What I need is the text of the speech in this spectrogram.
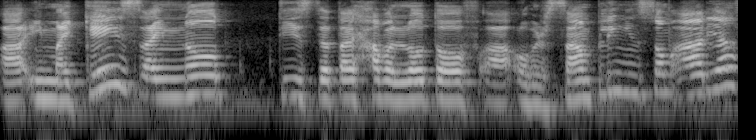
Uh, in my case, I notice that I have a lot of uh, oversampling in some areas.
